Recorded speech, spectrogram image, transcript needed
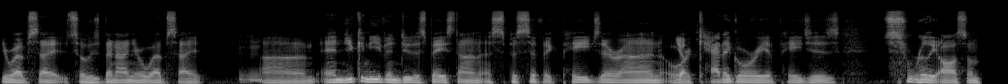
your website, so who's been on your website, um, and you can even do this based on a specific page they're on or Yep. category of pages. It's really awesome.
